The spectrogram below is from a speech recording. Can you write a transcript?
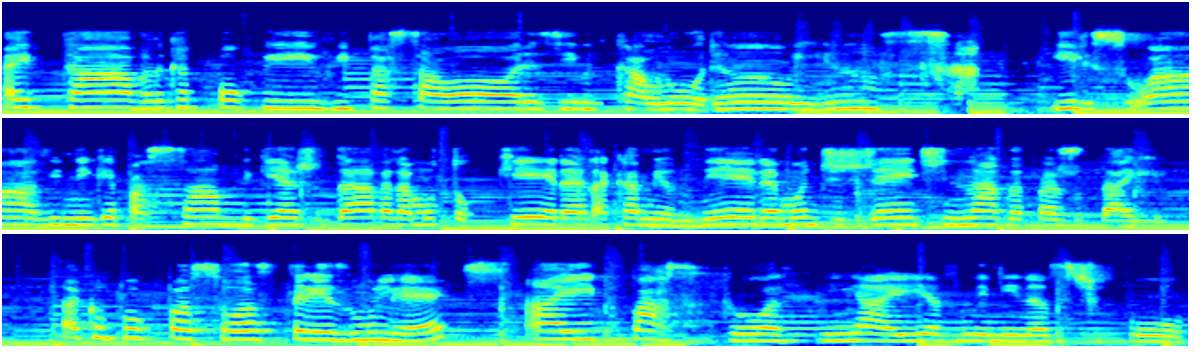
Aí tava, daqui a pouco vi passar horas e calorão e nossa. E ele suave, ninguém passava, ninguém ajudava, era motoqueira, era caminhoneira, um monte de gente, nada pra ajudar ele. Daqui a pouco passou as três mulheres, aí passou assim, aí as meninas, tipo,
